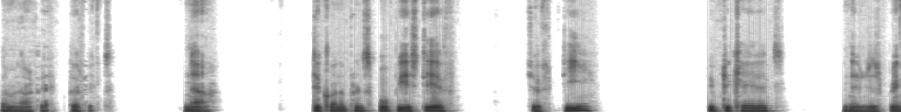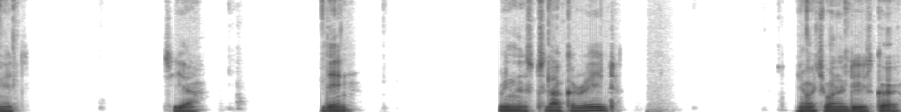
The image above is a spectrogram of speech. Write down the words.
Something like that. Perfect. Now click on the Principled BSDF shift D duplicate it and then just bring it so yeah then bring this to like a red. And what you want to do is go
